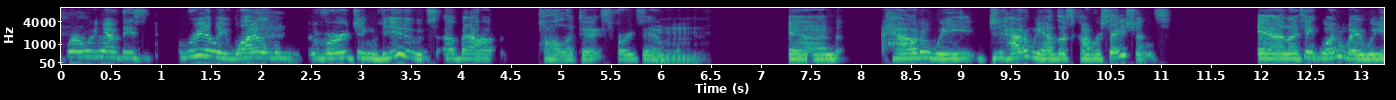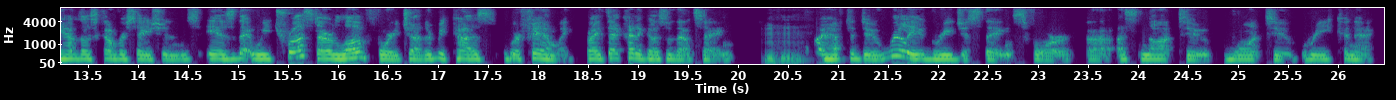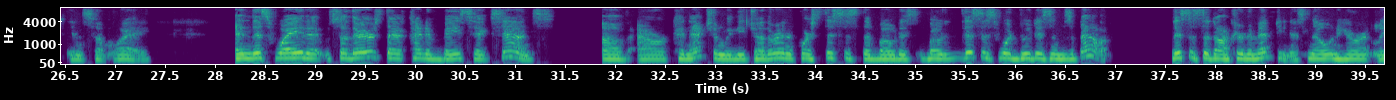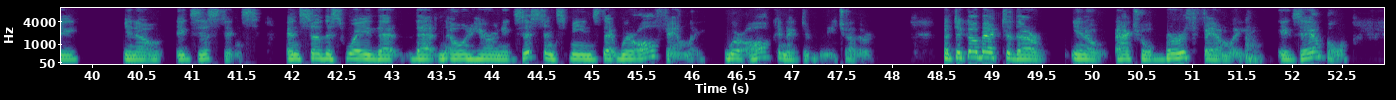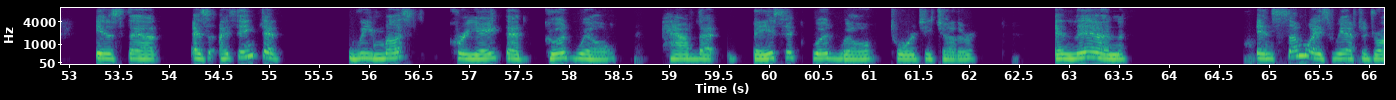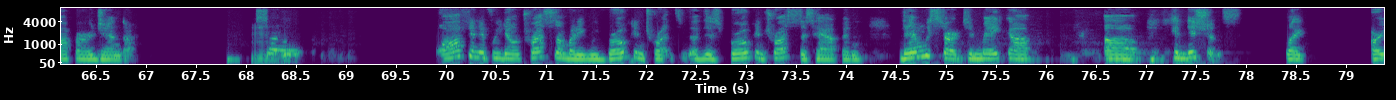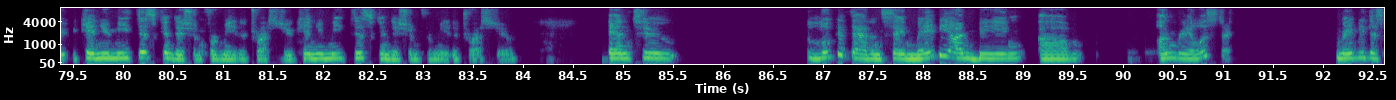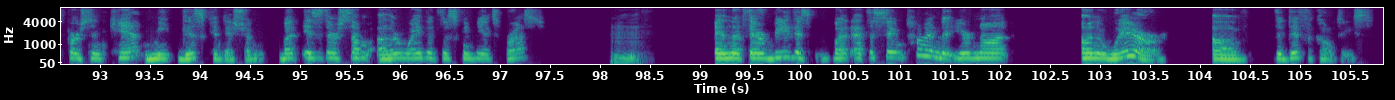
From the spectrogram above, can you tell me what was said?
Where we have these really wildly diverging views about politics, for example. Mm. And how do we how do we have those conversations? And I think one way we have those conversations is that we trust our love for each other because we're family, right? That kind of goes without saying. Mm-hmm. I have to do really egregious things for uh, us not to want to reconnect in some way. And this way that, so there's that kind of basic sense of our connection with each other. And of course, this is the Buddhist, this is what Buddhism is about. This is the doctrine of emptiness, no inherently, you know, existence. And so this way that that no inherent existence means that we're all family. We're all connected with each other. But to go back to the you know actual birth family example is that as I think that we must create that goodwill, have that basic goodwill towards each other, and then in some ways we have to drop our agenda. Mm. So often if we don't trust somebody we broken trust this broken trust has happened then we start to make up uh, conditions like are can you meet this condition for me to trust you? Can you meet this condition for me to trust you? And to look at that and say maybe i'm being um, unrealistic. Maybe this person can't meet this condition but is there some other way that this can be expressed? Mm-hmm. And that there be this, but at the same time, that you're not unaware of the difficulties.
